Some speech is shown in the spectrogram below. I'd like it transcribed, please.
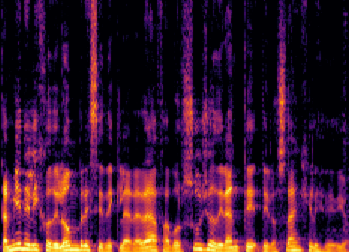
también el Hijo del Hombre se declarará a favor suyo delante de los ángeles de Dios.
